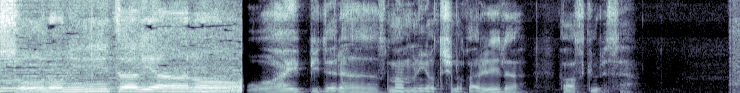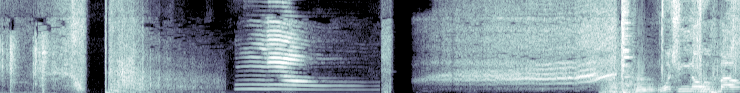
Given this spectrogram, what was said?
Sono un italiano. Uai, pideras mamnun yatışını karıyla. Az ah, Ascurse. What you know about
